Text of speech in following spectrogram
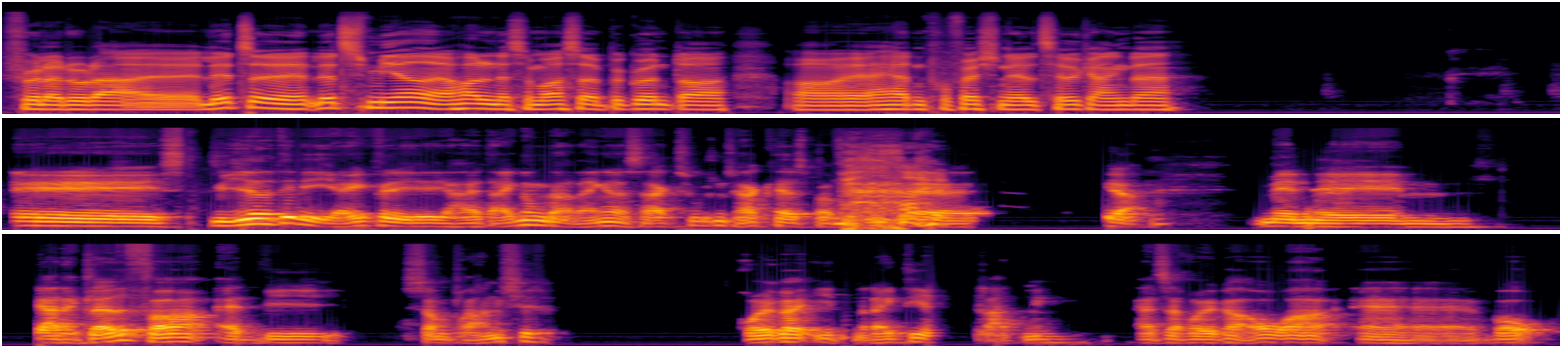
Føler du dig øh, lidt, øh, lidt smiret af holdene, som også er begyndt at, at have den professionelle tilgang der? Øh, smiret, det ved jeg ikke, for jeg har, der er ikke nogen, der har ringet og sagt, tusind tak Kasper. For, øh, ja. Men øh, jeg er da glad for, at vi som branche rykker i den rigtige retning. Altså rykker over, øh, hvor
